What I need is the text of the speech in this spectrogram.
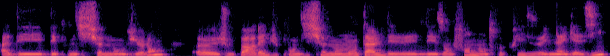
à des, des, conditionnements violents. Euh, je vous parlais du conditionnement mental des, des enfants de l'entreprise Inagazi.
